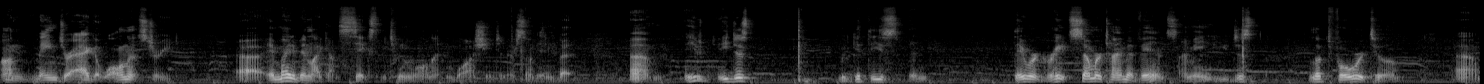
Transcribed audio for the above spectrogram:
on main drag at Walnut Street. Uh, it might have been like on Sixth between Walnut and Washington or something, but um, he he just would get these and they were great summertime events. I mean, you just looked forward to them. Um,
